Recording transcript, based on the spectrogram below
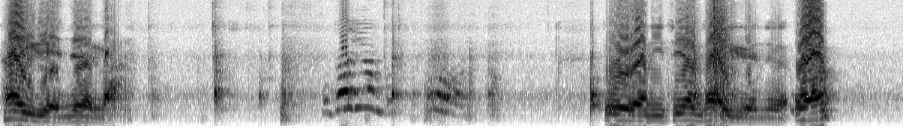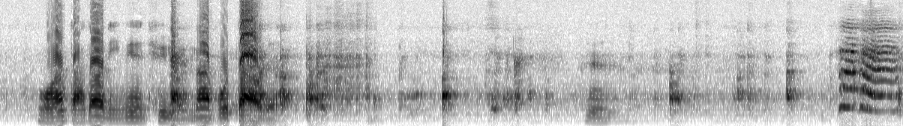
太远了啦。我都用不过。对了，你这样太远了，我我要打到里面去，拿不到的。嗯，哈哈，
